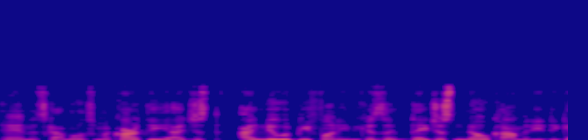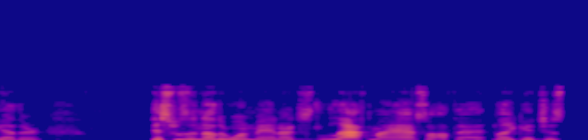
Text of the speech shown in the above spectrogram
and it's got Melissa McCarthy. I just I knew it would be funny because they- they just know comedy together. This was another one, man. I just laughed my ass off at. Like it just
